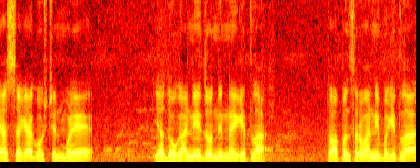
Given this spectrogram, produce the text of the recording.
या सगळ्या गोष्टींमुळे या दोघांनी जो निर्णय घेतला तो आपण सर्वांनी बघितला.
